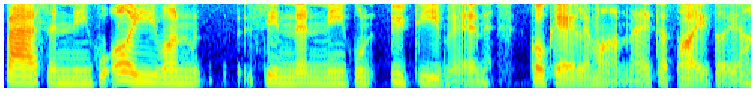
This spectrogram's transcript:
pääse niin kuin aivan sinne niin kuin ytimeen kokeilemaan näitä taitoja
